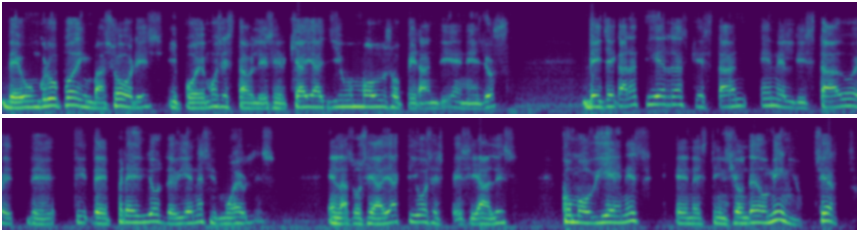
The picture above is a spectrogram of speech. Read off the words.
de un grupo de invasores y podemos establecer que hay allí un modus operandi en ellos de llegar a tierras que están en el listado de, de predios de bienes inmuebles en la sociedad de activos especiales como bienes en extinción de dominio, ¿cierto?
